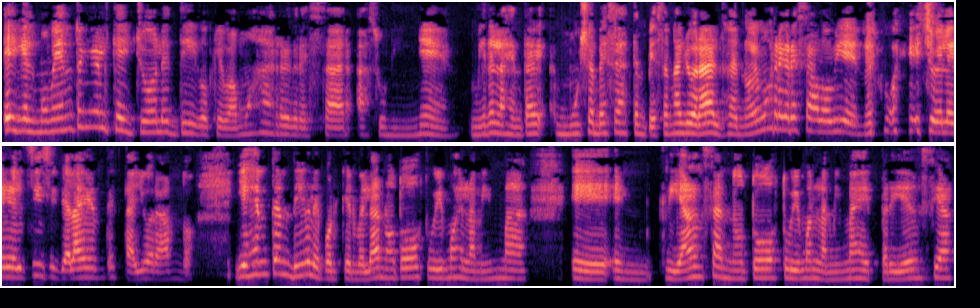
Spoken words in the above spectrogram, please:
en el momento en el que yo les digo que vamos a regresar a su niñez, miren, la gente muchas veces hasta empiezan a llorar, o sea, no hemos regresado bien, no hemos hecho el ejercicio y ya la gente está llorando. Y es entendible porque, ¿verdad? No todos tuvimos en la misma eh, en crianza, no todos tuvimos la misma experiencia,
